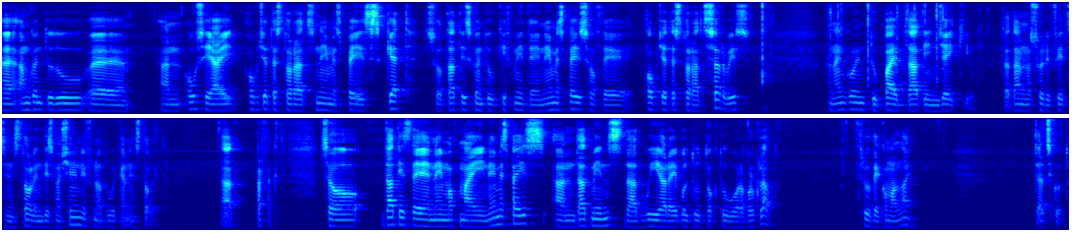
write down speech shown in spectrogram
uh, I'm going to do uh, an OCI object storage namespace get. So that is going to give me the namespace of the object storage service. And I'm going to pipe that in JQ. That I'm not sure if it's installed in this machine. If not, we can install it. Ah, perfect. So that is the name of my namespace, and that means that we are able to talk to Oracle Cloud through the command line. That's good.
